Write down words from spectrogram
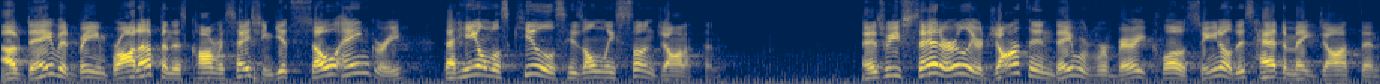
of David being brought up in this conversation, gets so angry that he almost kills his only son, Jonathan. As we've said earlier, Jonathan and David were very close. So you know this had to make Jonathan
